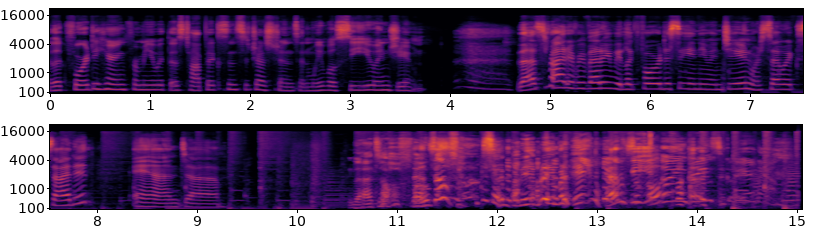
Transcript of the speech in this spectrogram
We look forward to hearing from you with those topics and suggestions, and we will see you in June. That's right, everybody. We look forward to seeing you in June. We're so excited. And, uh, that's all, folks. That's all, folks. That's all, folks. Green Square now.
